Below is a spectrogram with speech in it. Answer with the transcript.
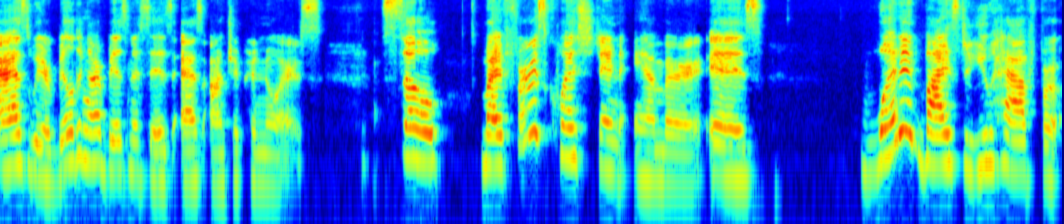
as we are building our businesses as entrepreneurs. So, my first question, Amber, is what advice do you have for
